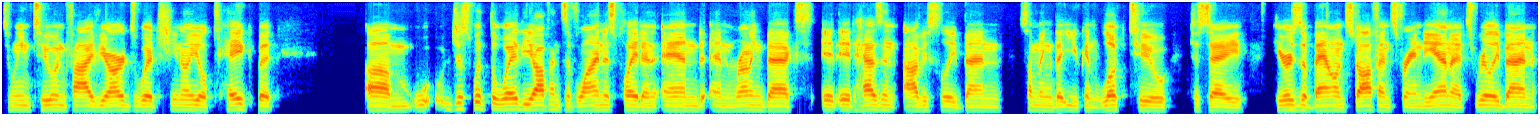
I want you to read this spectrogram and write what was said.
between two and five yards, which you know you'll take, but um, w- just with the way the offensive line is played and and and running backs, it it hasn't obviously been something that you can look to to say here's a balanced offense for Indiana. It's really been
